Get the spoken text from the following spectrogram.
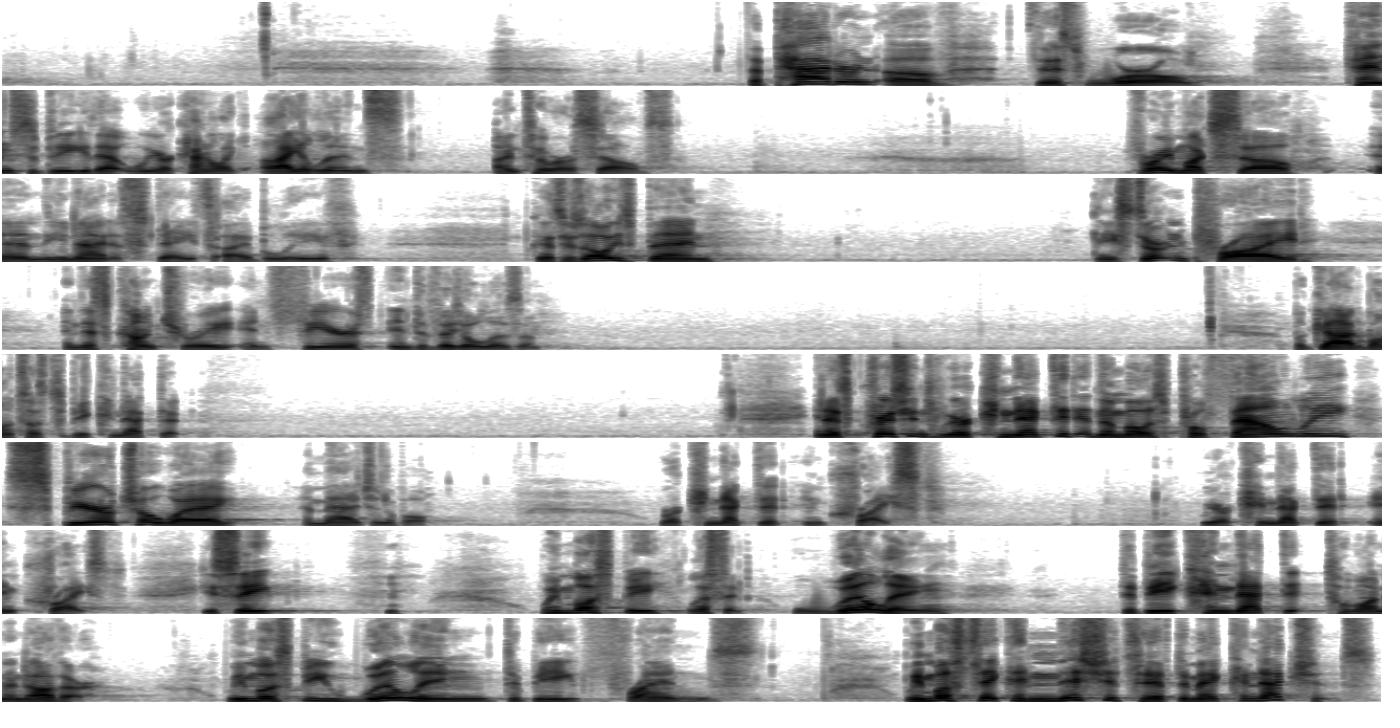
The pattern of this world tends to be that we are kind of like islands unto ourselves. Very much so in the United States, I believe, because there's always been a certain pride in this country and fierce individualism. But God wants us to be connected. And as Christians, we are connected in the most profoundly spiritual way imaginable. We're connected in Christ. We are connected in Christ. You see, we must be, listen, willing to be connected to one another. We must be willing to be friends. We must take initiative to make connections.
